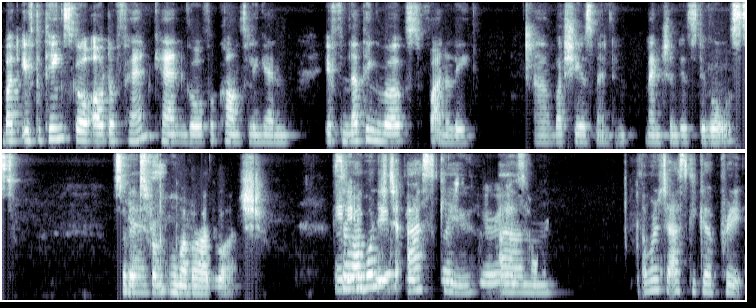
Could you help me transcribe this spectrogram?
but if the things go out of hand can go for counseling and if nothing works finally uh, what she has mentioned, mentioned is divorce so yes. that's from uma bhardwaj so i wanted to ask you um, i wanted to ask you gurpreet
